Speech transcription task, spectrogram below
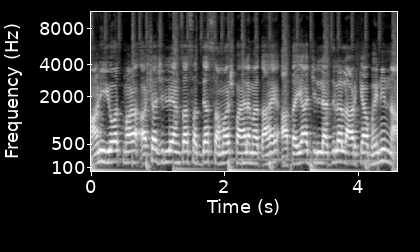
आणि यवतमाळ अशा जिल्ह्यांचा सध्या समावेश पाहायला मिळत आहे. आता या जिल्ह्यातील लाडक्या बहिणींना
